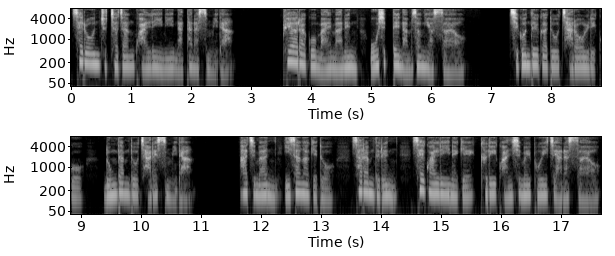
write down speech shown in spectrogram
새로운 주차장 관리인이 나타났습니다. 쾌활하고 말 많은 50대 남성이었어요. 직원들과도 잘 어울리고 농담도 잘했습니다. 하지만 이상하게도 사람들은 새 관리인에게 그리 관심을 보이지 않았어요.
